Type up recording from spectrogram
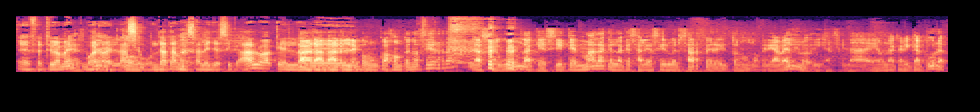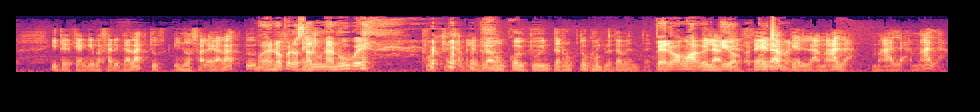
Efectivamente. Bueno, en la segunda también sale Jessica Alba, que es la Para darle como un cajón que no cierra. La segunda, que sí que es mala, que es la que salía Silver Surfer y todo el mundo quería verlo. Y al final es una caricatura. Y te decían que iba a salir Galactus y no sale Galactus. Bueno, pero sale una nube. Porque esa película es un call to interrupto completamente. Pero vamos a ver, Y la tercera, que es la mala, mala, mala.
